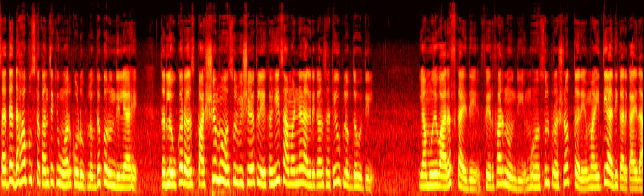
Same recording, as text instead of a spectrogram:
सध्या दहा पुस्तकांचे क्यू आर कोड उपलब्ध करून दिले आहे. तर लवकरच पाचशे महसूल विषयक लेखही सामान्य नागरिकांसाठी उपलब्ध होतील. यामुळे वारस कायदे फेरफार नोंदी महसूल प्रश्नोत्तरे माहिती अधिकार कायदा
